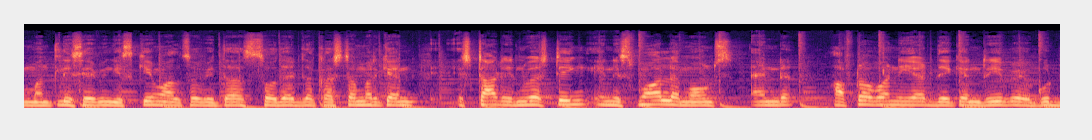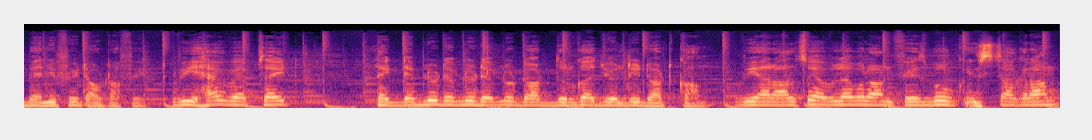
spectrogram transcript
have monthly saving scheme also with us so that the customer can start investing in small amounts and after one year they can reap a good benefit out of it. We have website like www.durgajewelry.com we are also available on facebook instagram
